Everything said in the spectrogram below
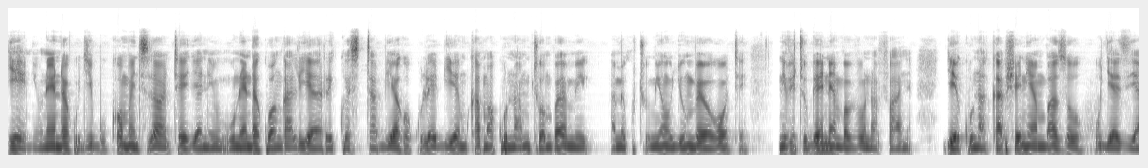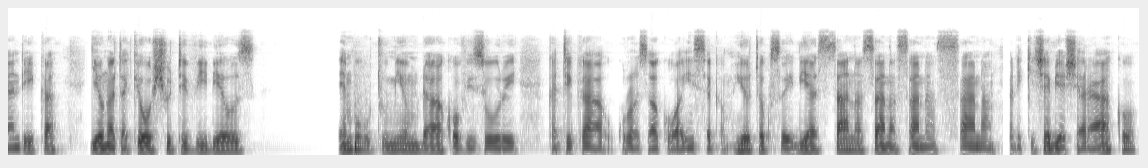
Je, ni unaenda kujibu comments za wateja, ni unaenda kuangalia request tab yako kule DM kama kuna mtu ambaye amekutumia ujumbe wowote, ni vitu gani ambavyo unafanya? Je, kuna caption ambazo hujaziandika? Je, unatakiwa ushuti videos? Embu utumie muda wako vizuri katika ukurasa wako wa Instagram. Hiyo itakusaidia sana sana sana sana kufanikisha biashara yako,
